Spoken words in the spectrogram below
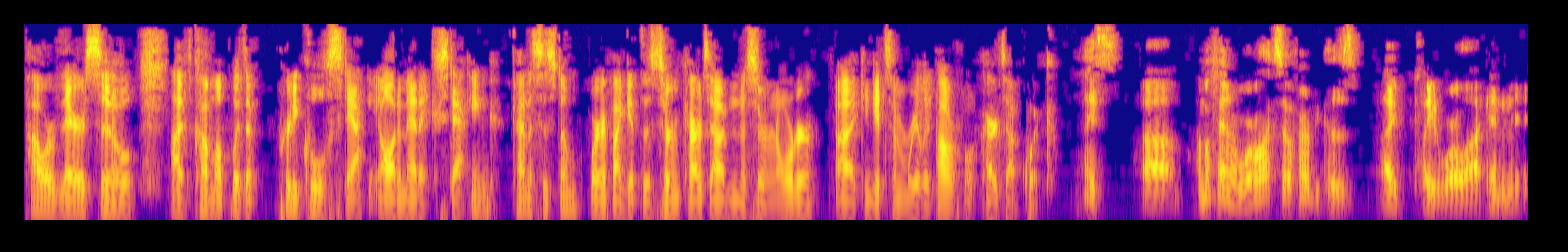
power there, so I've come up with a pretty cool stack automatic stacking kind of system where if I get the certain cards out in a certain order, I can get some really powerful cards out quick. Nice. Um, I'm a fan of Warlock so far because I played Warlock and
